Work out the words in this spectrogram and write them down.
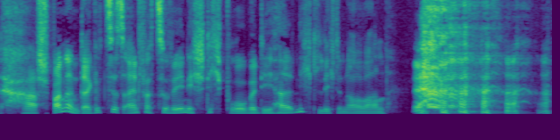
Ja, spannend. Da gibt es jetzt einfach zu wenig Stichprobe, die halt nicht Lichtenau waren.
